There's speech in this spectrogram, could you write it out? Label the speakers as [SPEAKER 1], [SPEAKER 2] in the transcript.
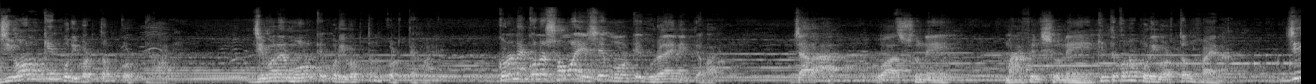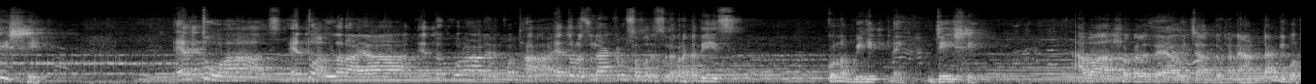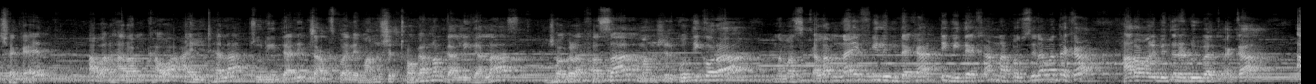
[SPEAKER 1] জীবনকে পরিবর্তন করতে হয়। জীবনের মনকে পরিবর্তন করতে হয়। কোনো না কোনো সময় এসে মনকে ঘুরায় নিতে হয়। যারা ওয়াজ শুনে, মাহফিল শুনে, কিন্তু কোনো পরিবর্তন হয় না। যেই সেই। এত ওয়াজ, এত আল্লাহর আয়াত, এত কোরআনের কথা, এত রসুল আকরম সাল্লাল্লাহু হাদিস, কোনো বিহিত নেই। যেই সেই। আবার সকালে যায় ওই চার দোকানে আড্ডা, গিবত শেখায়। আবার হারাম খাওয়া, আইল ঠেলা, চুরি, দাড়ি, চাঁদ পাইলে মানুষের ঠকানো গালি গালাস ঝগড়া, ফাসাদ, মানুষের ক্ষতি করা, নামাজ কালাম নাই ফিল্ম দেখা টিভি দেখা, নাটক সিনেমা দেখা, হারামের ভিতরে ডুবে থাকা,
